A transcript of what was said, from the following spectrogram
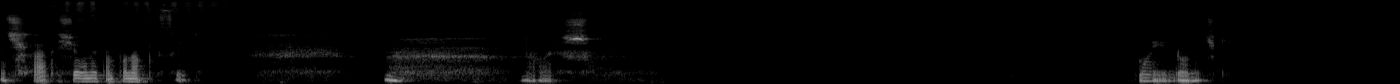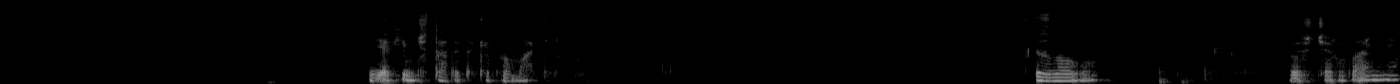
Начхати, що вони там понаписують. Але ж. Мої донечки. Як їм читати таке про матір? Знову розчарування.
